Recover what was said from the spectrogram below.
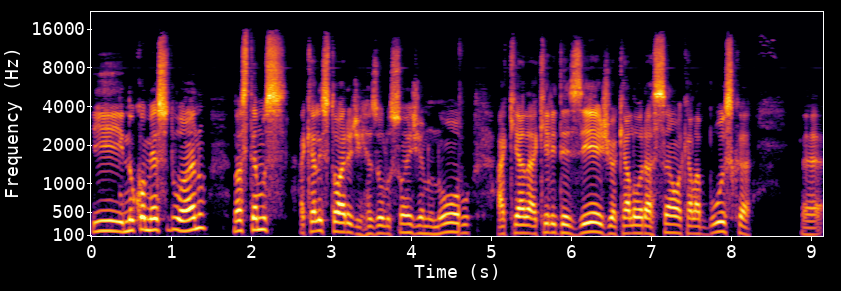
E no começo do ano, nós temos aquela história de resoluções de ano novo, aquela, aquele desejo, aquela oração, aquela busca é,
